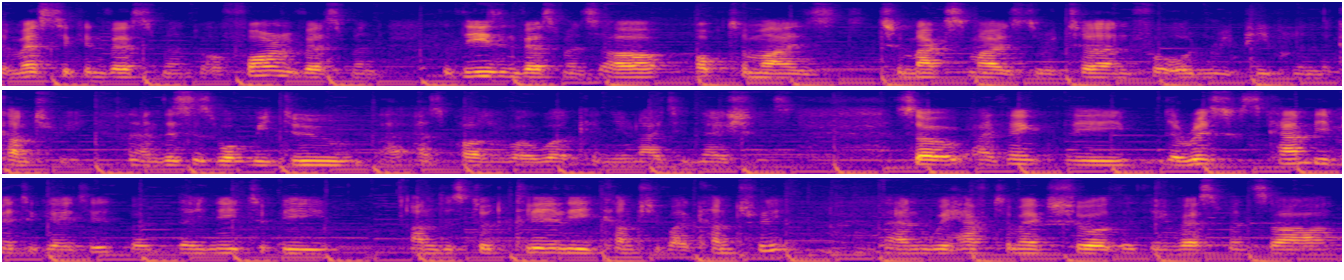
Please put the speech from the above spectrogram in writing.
domestic investment or foreign investment, that these investments are optimized to maximize the return for ordinary people in the country. And this is what we do uh, as part of our work in the United Nations. So I think the, the risks can be mitigated, but they need to be understood clearly country by country. And we have to make sure that the investments are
